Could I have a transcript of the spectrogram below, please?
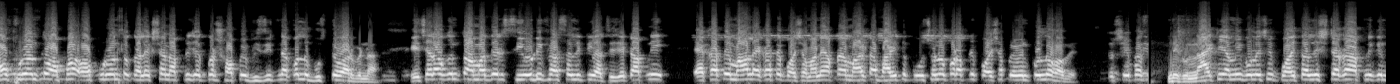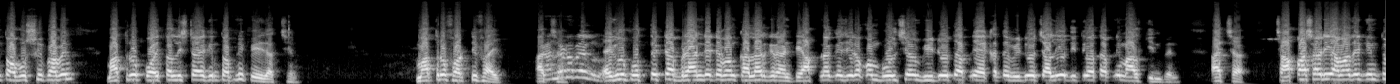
অফুরন্ত অপুরন্ত কালেকশন আপনি যে একবার শপে ভিজিট না করলে বুঝতে পারবেন না। এছাড়াও কিন্তু আমাদের সিওডি ফ্যাসিলিটি আছে যেটা আপনি এক হাতে মাল এক হাতে পয়সা মানে আপনার মালটা বাড়িতে পৌঁছানোর পর আপনি পয়সা পেমেন্ট করলে হবে। তো সেই দেখুন নাইটি আমি বলেছি পঁয়তাল্লিশ টাকা আপনি কিন্তু অবশ্যই পাবেন। মাত্র পঁয়তাল্লিশ টাকা কিন্তু আপনি পেয়ে যাচ্ছেন। মাত্র ফর্টি ফাইভ আচ্ছা এগুলো? প্রত্যেকটা ব্র্যান্ডেড এবং কালার গ্যারান্টি আপনাকে যেরকম বলছি আমি ভিডিওতে আপনি এক হাতে ভিডিও চালিয়ে দ্বিতীয় হাতে আপনি মাল কিনবেন। আচ্ছা ছাপা শাড়ি আমাদের কিন্তু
